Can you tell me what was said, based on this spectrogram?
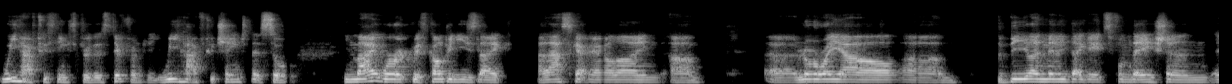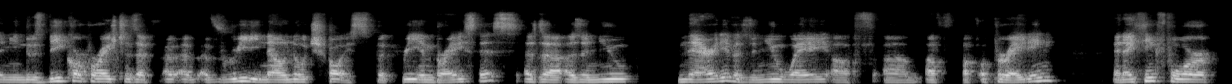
we have to think through this differently. We have to change this." So, in my work with companies like Alaska Airline, um, uh, L'Oreal, um, the Bill and Melinda Gates Foundation. I mean, those big corporations have, have, have really now no choice but re-embrace this as a as a new narrative, as a new way of um, of, of operating. And I think for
